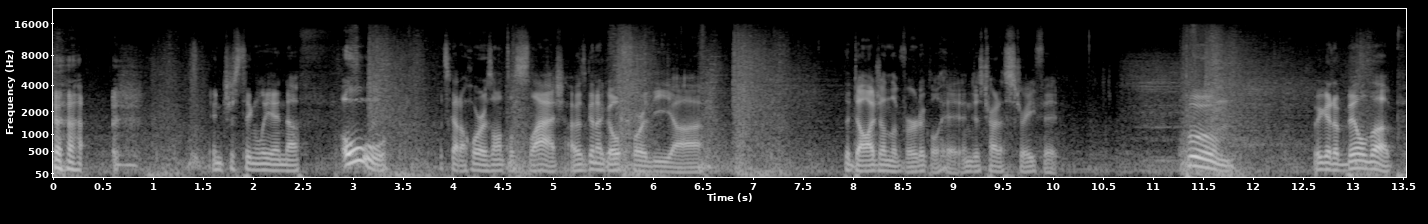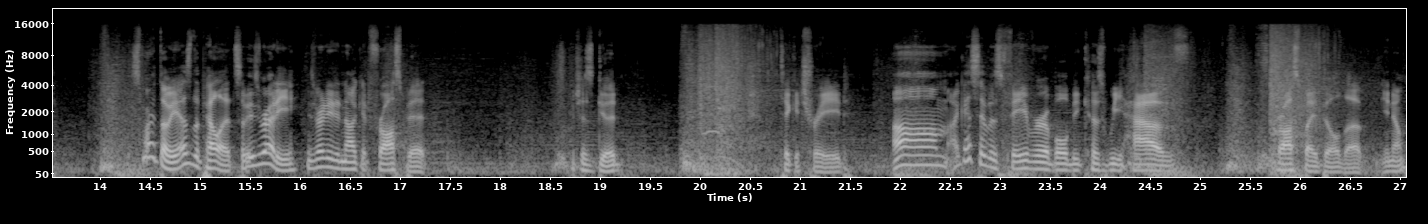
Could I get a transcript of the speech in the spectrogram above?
Interestingly enough. Oh! It's got a horizontal slash. I was to go for the, uh, the dodge on the vertical hit and just try to strafe it. Boom. We got to build up. smart though. He has the pellet, so he's ready. He's ready to not get frostbit, which is good. Take a trade. Um, I guess it was favorable because we have frostbite buildup, you know?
